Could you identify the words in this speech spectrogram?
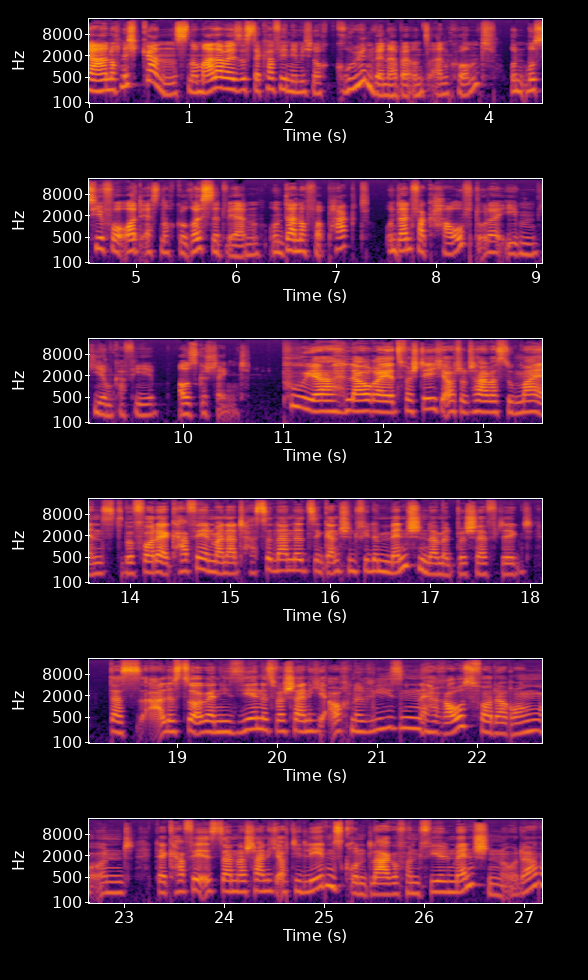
Ja, noch nicht ganz. Normalerweise ist der Kaffee nämlich noch grün, wenn er bei uns ankommt und muss hier vor Ort erst noch geröstet werden und dann noch verpackt und dann verkauft oder eben hier im Café ausgeschenkt. Puh, ja, Laura, jetzt verstehe ich auch total, was du meinst. Bevor der Kaffee in meiner Tasse landet, sind ganz schön viele Menschen damit beschäftigt. Das alles zu organisieren ist wahrscheinlich auch eine riesen Herausforderung und der Kaffee ist dann wahrscheinlich auch die Lebensgrundlage von vielen Menschen, oder?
